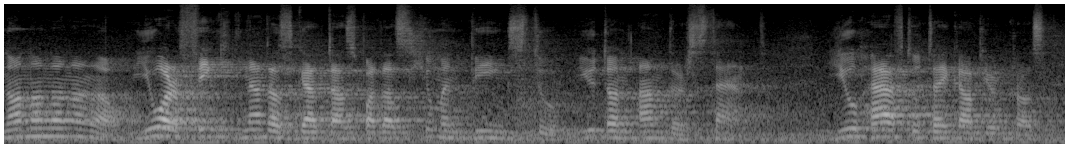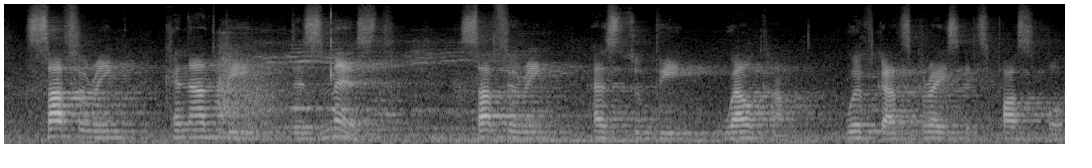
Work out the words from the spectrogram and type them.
no, no, no, no, no. You are thinking not as God does, but as human beings too. You don't understand. You have to take up your cross. Suffering cannot be dismissed. Suffering has to be welcomed. With God's grace, it's possible.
